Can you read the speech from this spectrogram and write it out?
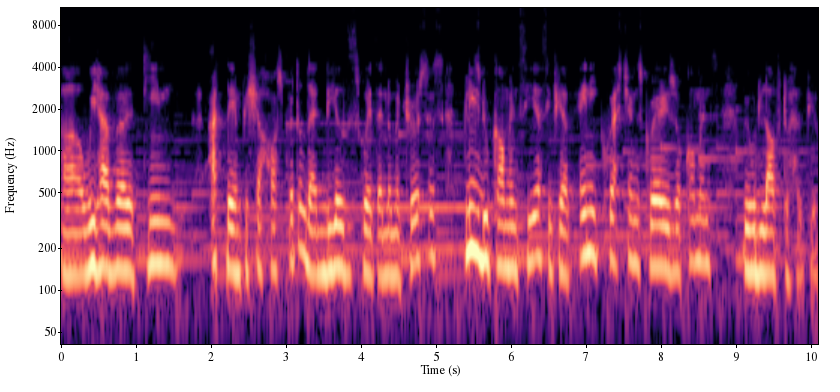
Uh, we have a team at the MP Shah Hospital that deals with endometriosis. Please do come and see us. If you have any questions, queries or comments, we would love to help you.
